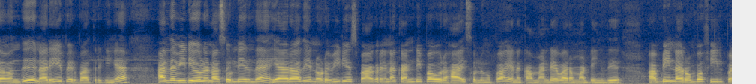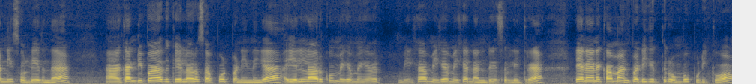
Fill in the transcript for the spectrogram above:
தான் வந்து நிறைய பேர் பார்த்துருக்கீங்க. அந்த வீடியோவில் நான் சொல்லியிருந்தேன் யாராவது என்னோடய வீடியோஸ் பார்க்குறீங்கன்னா கண்டிப்பாக ஒரு ஹாய் சொல்லுங்கப்பா எனக்கு கமெண்டே வரமாட்டேங்குது அப்படின்னு நான் ரொம்ப ஃபீல் பண்ணி சொல்லியிருந்தேன். கண்டிப்பாக அதுக்கு எல்லோரும் சப்போர்ட் பண்ணியிருந்தீங்க. எல்லாருக்கும் மிக மிக மிக மிக மிக நன்றி சொல்லிக்கிறேன். ஏன்னா எனக்கு கமெண்ட் படிக்கிறது ரொம்ப பிடிக்கும்.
